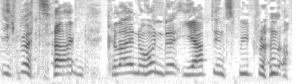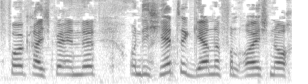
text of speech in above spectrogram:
ich würde sagen, kleine Hunde, ihr habt den Speedrun erfolgreich beendet und ich hätte gerne von euch noch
